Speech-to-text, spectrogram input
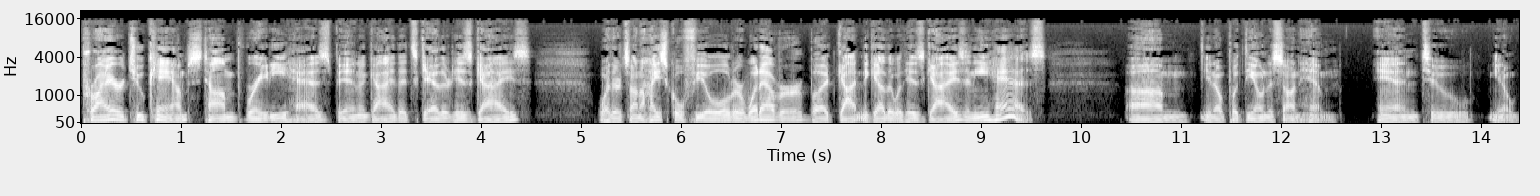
prior to camps, Tom Brady has been a guy that's gathered his guys, whether it's on a high school field or whatever, but gotten together with his guys, and he has, um, you know, put the onus on him and to, you know,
